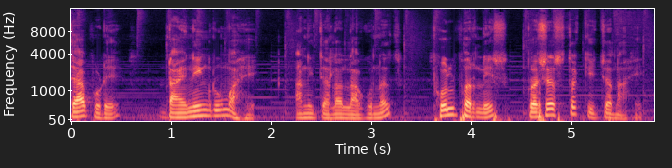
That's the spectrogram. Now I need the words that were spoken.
त्यापुढे डायनिंग रूम आहे आणि त्याला लागूनच फुल फर्निश प्रशस्त किचन आहे.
